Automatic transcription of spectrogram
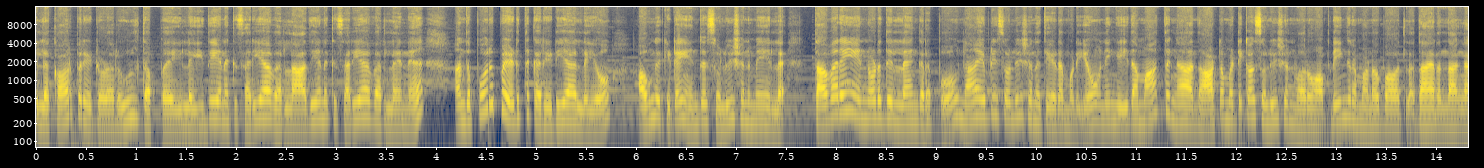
இல்லை கார்ப்பரேட்டோட ரூல் தப்பு இல்லை இது எனக்கு சரியாக வரல அது எனக்கு சரியாக வரலன்னு அந்த பொறுப்பை எடுத்துக்க ரெடியாக இல்லையோ அவங்கக்கிட்ட எந்த சொல்யூஷனுமே இல்லை. தவறே என்னோடது இல்லைங்கிறப்போ நான் எப்படி சொல்யூஷனை தேட முடியும்? நீங்கள் இதை மாற்றுங்க அது ஆட்டோமேட்டிக்காக சொல்யூஷன் வரும் அப்படிங்கிற மனோபாவத்தில் தான் இருந்தாங்க.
